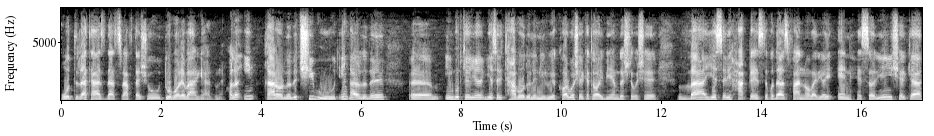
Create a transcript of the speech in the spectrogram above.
قدرت از دست رفتش رو دوباره برگردونه. حالا این قرارداده چی بود؟ این قرارداده این بود که یه سری تبادل نیروی کار با شرکت IBM داشته باشه و یه سری حق استفاده از فناوری های انحصاری این شرکت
